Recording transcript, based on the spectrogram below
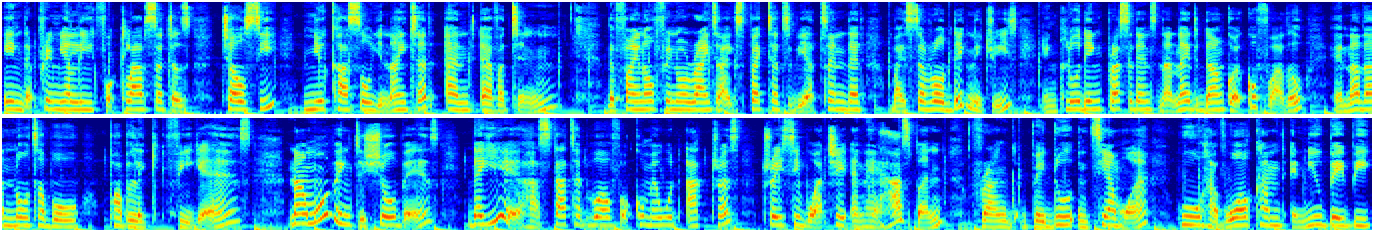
in the Premier League for clubs such as Chelsea, Newcastle United, and Everton. The final funeral rites are expected to be attended by several dignitaries, including President Nana Dankwa Akufo-Addo and other notable public figures. Now, moving to showbiz, the year has started well for Kumawood actress Tracy Boakye and her husband Frank Bedu Ntiamoah, who have welcomed a new baby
